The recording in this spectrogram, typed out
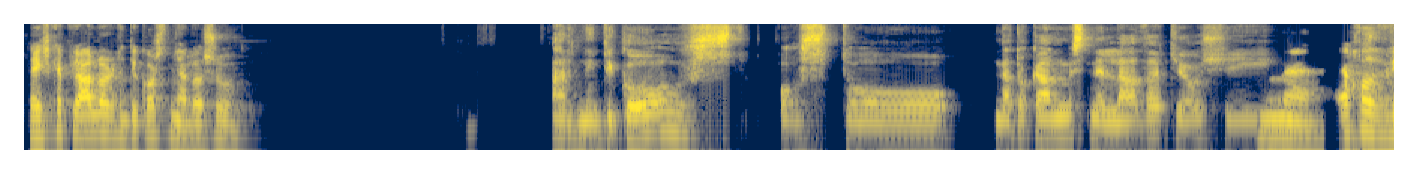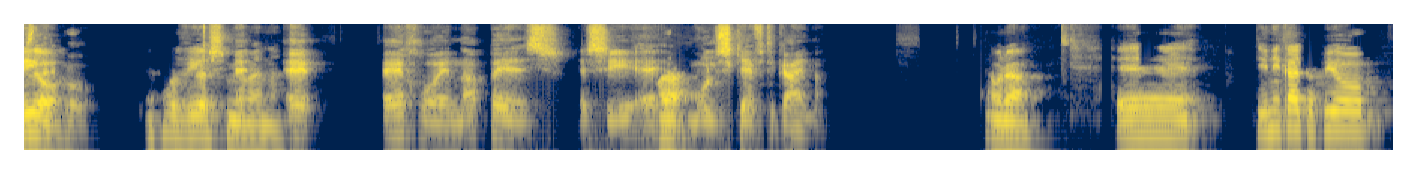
Έχεις κάποιο άλλο αρνητικό στο μυαλό σου; Αρνητικό ως, το να το κάνουμε στην Ελλάδα και όχι... Ναι, έχω δύο. Έχω δύο σημειωμένα. Ε, ε, έχω ένα, πες εσύ, ε, μόλις σκέφτηκα ένα. Ωραία. Ε, είναι κάτι το οποίο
